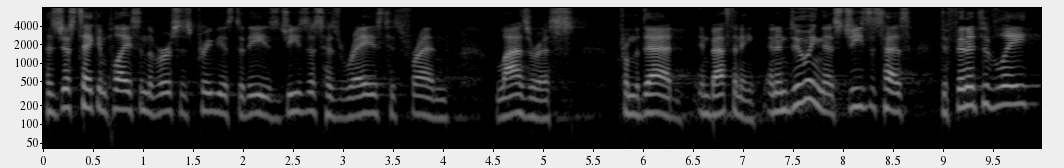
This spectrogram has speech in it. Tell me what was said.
has just taken place in the verses previous to these. Jesus has raised his friend Lazarus from the dead in Bethany. And in doing this, Jesus has definitively,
